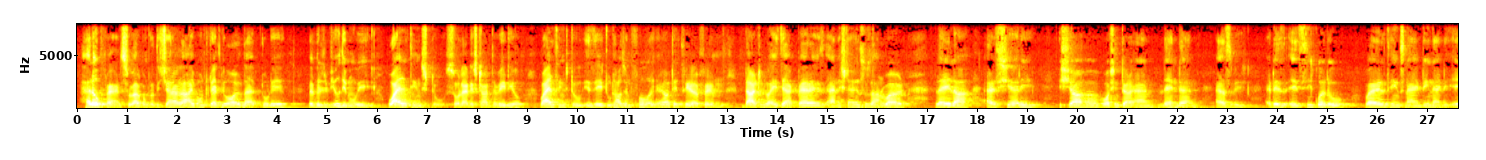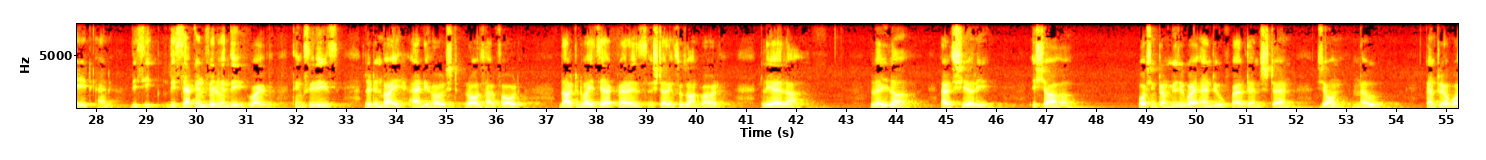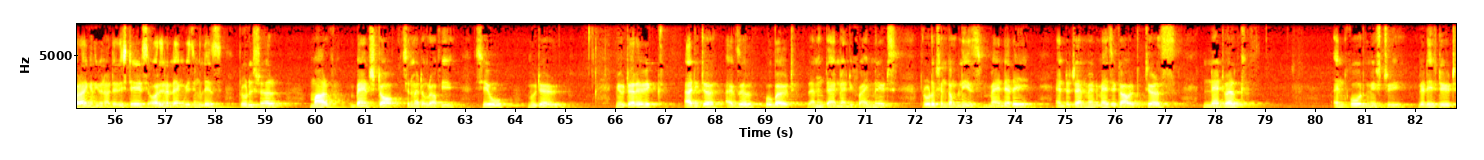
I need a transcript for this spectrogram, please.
Hello friends, welcome to the channel. I want to tell you all that today we will review the movie Wild Things 2. So let's start the video. Wild Things 2 is a 2004 erotic thriller film directed by Jack Perez and starring Susan Ward, Leila Arcieri, Isaiah Washington and Linden Ashby. It is a sequel to Wild Things 1998 and the, the second film in the Wild Things series, written by Andy Hurst, Ross Helford, directed by Jack Perez, starring Susanne Bier, Leila, Leila Arcieri, Isaiah, Washington, music by Andrew Feltenstein, John Nau, country of Oregon, United States, original language English, producer Mark Bienstock, cinematography Sead Mutarevic, editor Axel Hubert, running time 95 minutes, production companies Mandalay Entertainment, Magic Hour Pictures, Network, Encore Mystery, release date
